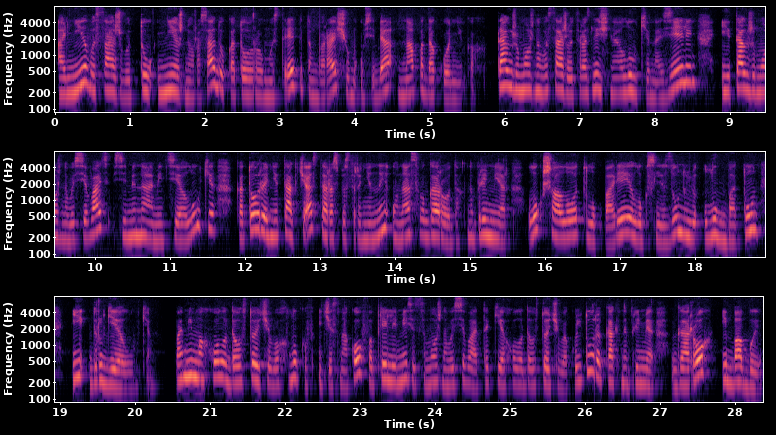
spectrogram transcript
а не высаживать ту нежную рассаду, которую мы с трепетом выращиваем у себя на подоконниках. Также можно высаживать различные луки на зелень, и также можно высевать семенами те луки, которые не так часто распространены у нас в огородах. Например, лук-шалот, лук-порей, лук-слезун, лук-батун и другие луки. Помимо холодоустойчивых луков и чесноков, в апреле месяце можно высевать такие холодоустойчивые культуры, как, например, горох и бобы.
